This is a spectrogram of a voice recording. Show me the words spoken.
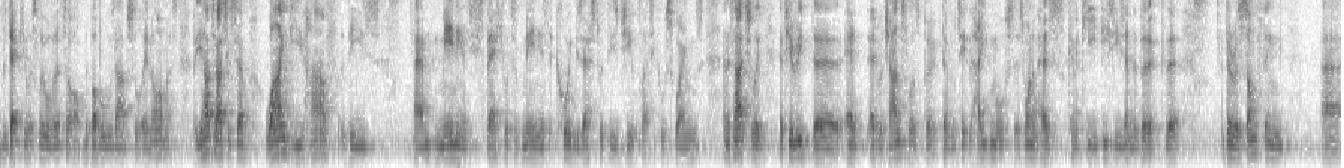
ridiculously over the top. The bubble was absolutely enormous. But you have to ask yourself, why do you have these um, manias, these speculative manias that coexist with these geopolitical swings. And it's actually, if you read the Ed, Edward Chancellor's book, Devil Take the Hindmost, it's one of his kind of key theses in the book that there is something uh,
